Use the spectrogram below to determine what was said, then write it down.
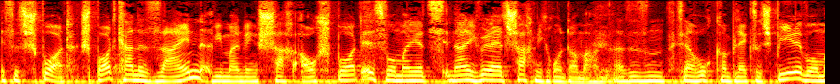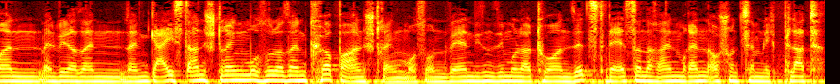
ist es Sport. Sport kann es sein, wie man wegen Schach auch Sport ist, wo man jetzt, nein, ich will jetzt Schach nicht runter machen. Das ist ein sehr hochkomplexes Spiel, wo man entweder seinen, seinen Geist anstrengen muss oder seinen Körper anstrengen muss. Und wer in diesen Simulatoren sitzt, der ist dann nach einem Rennen auch schon ziemlich platt.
